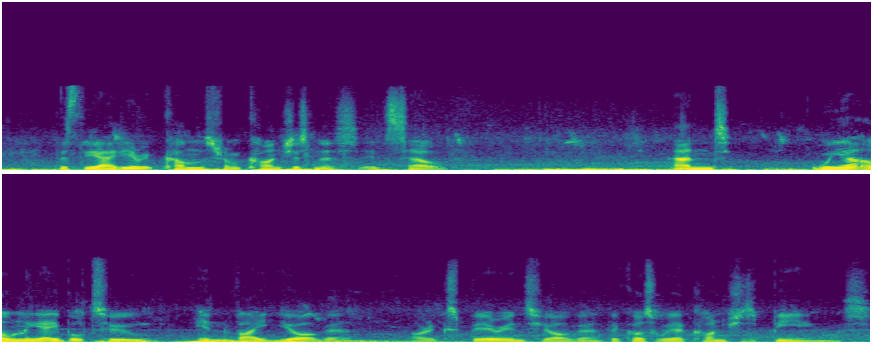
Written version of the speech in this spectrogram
There's the idea it comes from consciousness itself. And we are only able to invite yoga or experience yoga because we are conscious beings.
